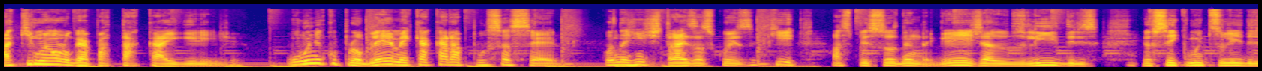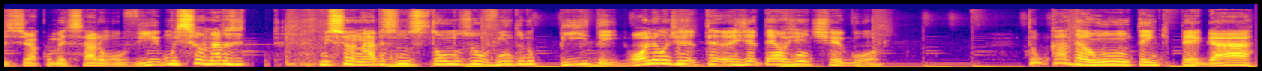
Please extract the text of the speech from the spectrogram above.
Aqui não é um lugar para atacar a igreja. O único problema é que a carapuça serve. Quando a gente traz as coisas aqui, as pessoas dentro da igreja, os líderes, eu sei que muitos líderes já começaram a ouvir. Missionários, missionários estão nos ouvindo no PIDEI. Olha onde até a gente chegou. Então cada um tem que pegar,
